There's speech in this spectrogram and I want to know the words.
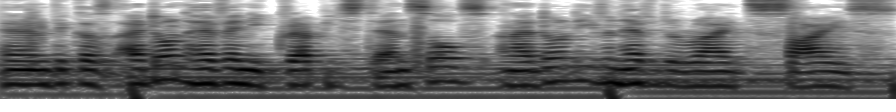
and because I don't have any crappie stencils and I don't even have the right size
